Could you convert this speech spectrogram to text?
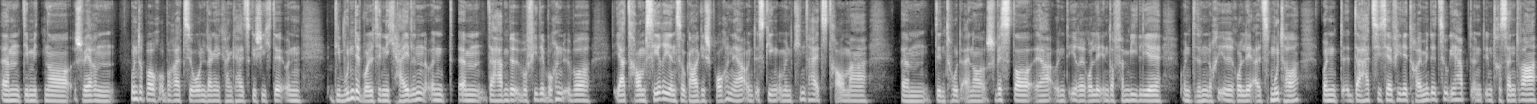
ähm, die mit einer schweren Unterbauchoperation, lange Krankheitsgeschichte und die Wunde wollte nicht heilen. Und ähm, da haben wir über viele Wochen über ja, Traumserien sogar gesprochen, ja, und es ging um ein Kindheitstrauma, ähm, den Tod einer Schwester, ja, und ihre Rolle in der Familie und dann noch ihre Rolle als Mutter. Und äh, da hat sie sehr viele Träume dazu gehabt. Und interessant war,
